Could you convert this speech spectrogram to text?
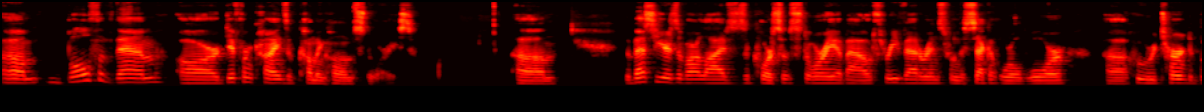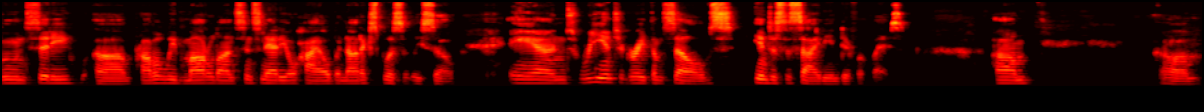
um, both of them are different kinds of coming home stories. Um, the Best Years of Our Lives is, of course, a story about three veterans from the Second World War uh, who returned to Boone City, uh, probably modeled on Cincinnati, Ohio, but not explicitly so, and reintegrate themselves into society in different ways. Um, um,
